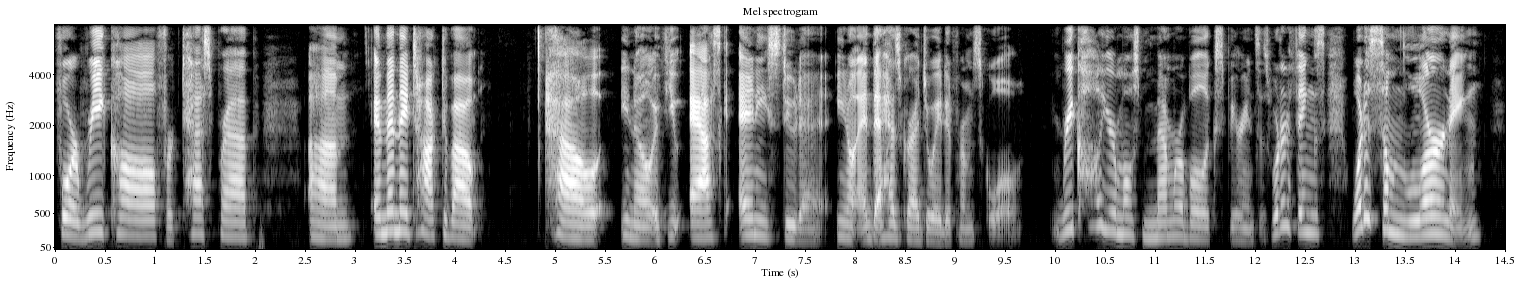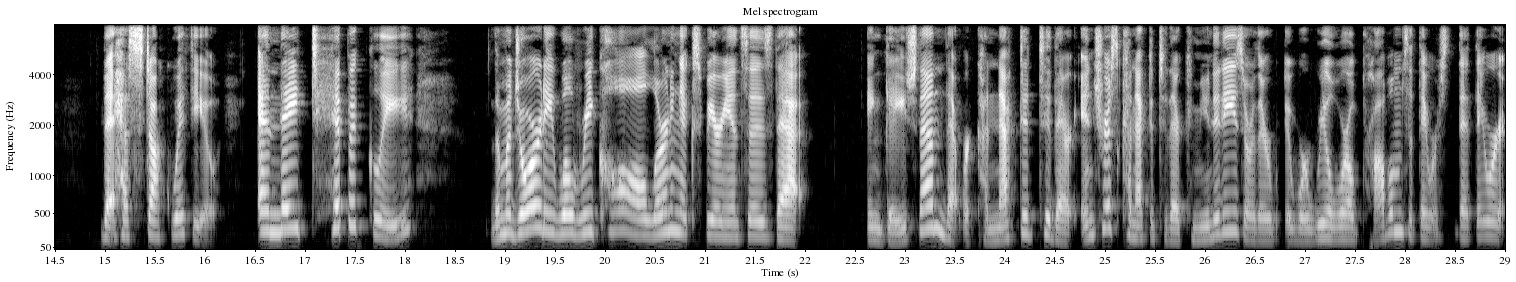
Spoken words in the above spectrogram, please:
for recall for test prep? Um, and then they talked about how you know if you ask any student you know and that has graduated from school recall your most memorable experiences. What are things what is some learning that has stuck with you? And they typically the majority will recall learning experiences that engage them that were connected to their interests connected to their communities or there were real world problems that they were that they were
